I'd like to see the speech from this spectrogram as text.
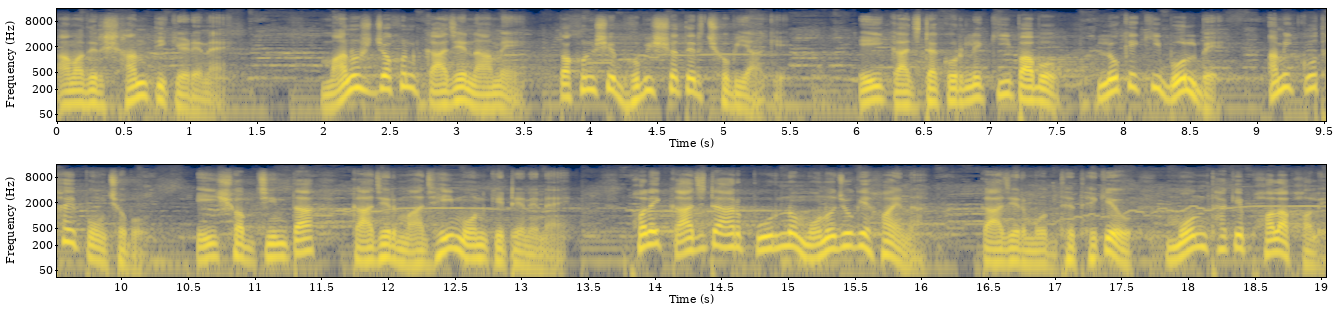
আমাদের শান্তি কেড়ে নেয়। মানুষ যখন কাজে নামে তখন সে ভবিষ্যতের ছবি আঁকে। এই কাজটা করলে কি পাবো? লোকে কি বলবে? আমি কোথায় পৌঁছব? এই সব চিন্তা কাজের মাঝেই মনকে টেনে নেয়। ফলে কাজটা আর পূর্ণ মনোযোগে হয় না। কাজের মধ্যে থেকেও মন থাকে ফলাফলে।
